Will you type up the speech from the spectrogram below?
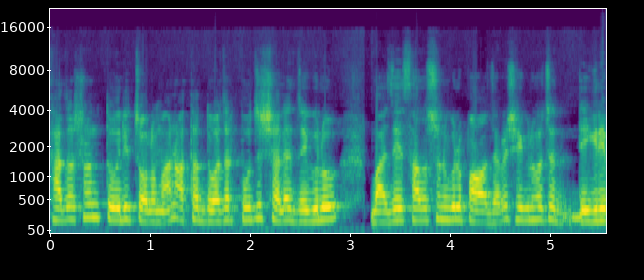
সাজেশন তৈরি চলমান অর্থাৎ দু হাজার পঁচিশ সালে যেগুলো বা যে সাজেশনগুলো পাওয়া যাবে সেগুলো হচ্ছে ডিগ্রি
